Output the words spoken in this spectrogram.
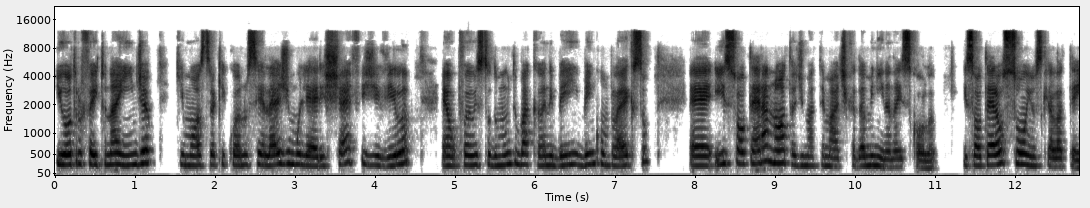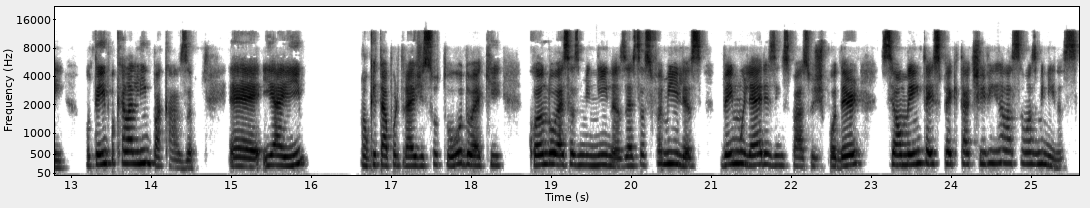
e outro feito na Índia, que mostra que quando se elege mulheres chefes de vila, é, foi um estudo muito bacana e bem, bem complexo, é, isso altera a nota de matemática da menina na escola, isso altera os sonhos que ela tem, o tempo que ela limpa a casa. É, e aí, o que está por trás disso tudo é que quando essas meninas, essas famílias, veem mulheres em espaços de poder, se aumenta a expectativa em relação às meninas.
